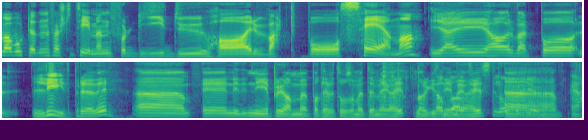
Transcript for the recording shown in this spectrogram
var borte den første timen fordi du har vært på scena. Jeg har vært på lydprøver. Uh, nye, nye programmet på TV2 som heter Megahit. Norges nye Megahit. Eh, Ja.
